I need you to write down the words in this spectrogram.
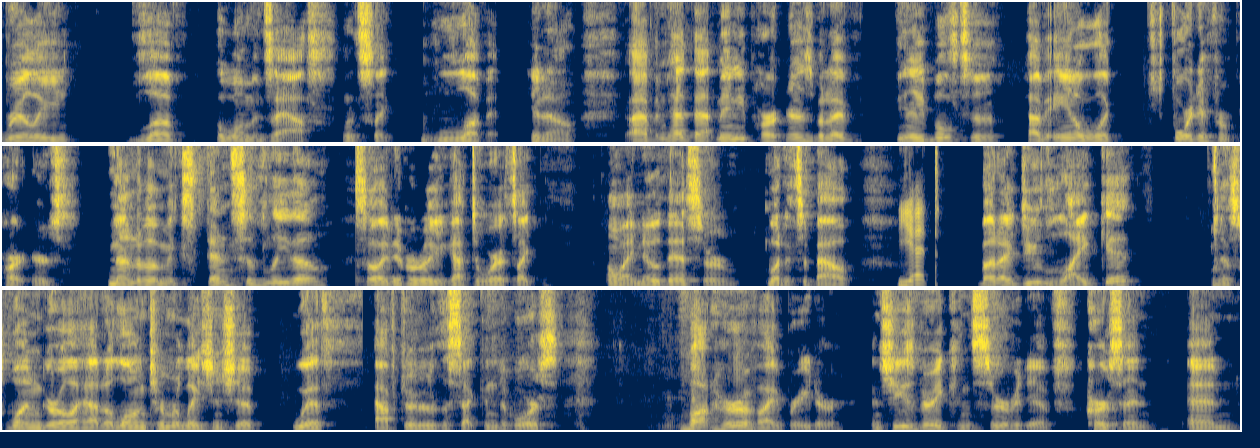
really love a woman's ass. It's like love it, you know. I haven't had that many partners, but I've been able to have anal like four different partners. None of them extensively though. So I never really got to where it's like, oh, I know this or what it's about. Yet. But I do like it. This one girl I had a long term relationship with after the second divorce bought her a vibrator. And she's a very conservative person and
